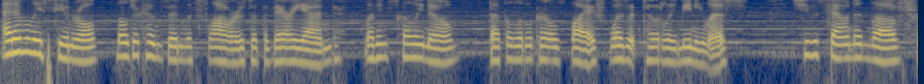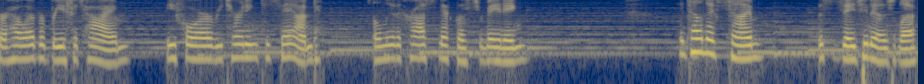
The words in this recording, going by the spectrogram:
At Emily's funeral, Mulder comes in with flowers at the very end, letting Scully know that the little girl's life wasn't totally meaningless. She was found and loved for however brief a time before returning to sand, only the cross necklace remaining. Until next time, this is Agent Angela.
